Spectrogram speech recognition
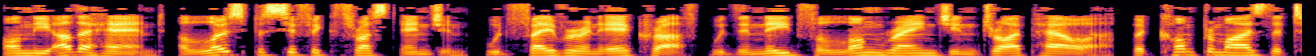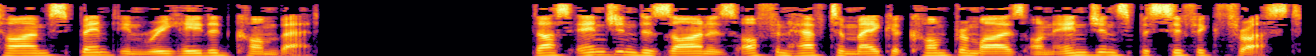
On the other hand, a low specific thrust engine, would favor an aircraft with the need for long range in dry power, but compromise the time spent in reheated combat. Thus engine designers often have to make a compromise on engine-specific thrust.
